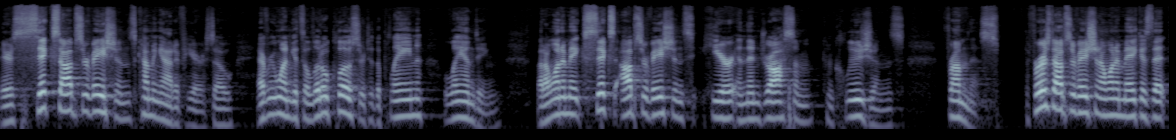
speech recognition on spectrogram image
There's six observations coming out of here. So everyone gets a little closer to the plane landing. But I want to make six observations here and then draw some conclusions from this. The first observation I want to make is that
